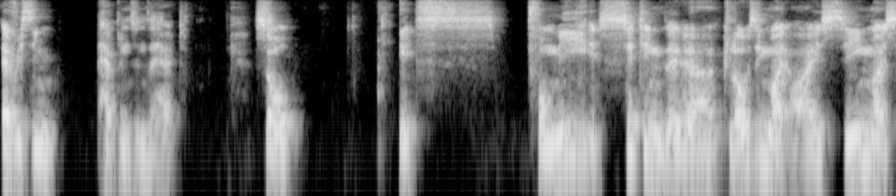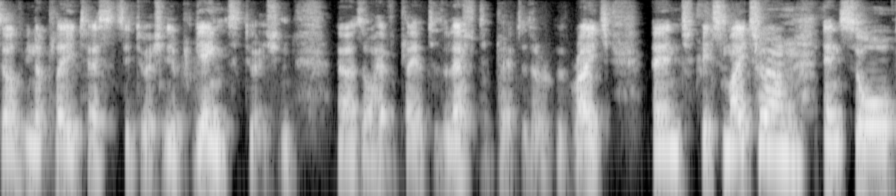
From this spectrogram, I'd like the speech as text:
everything happens in the head. So it's for me, it's sitting there, closing my eyes, seeing myself in a play test situation, in a game situation. Uh, so I have a player to the left, a player to the right, and it's my turn. And so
